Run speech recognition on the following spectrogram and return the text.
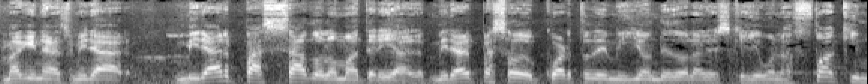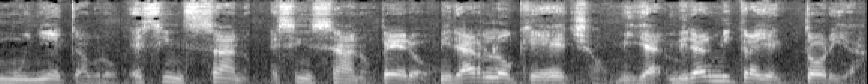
Máquinas, mirar. Mirar pasado lo material. Mirar pasado el cuarto de millón de dólares que llevo en la fucking muñeca, bro. Es insano, es insano. Pero mirar lo que he hecho. Mirar, mi trayectoria.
